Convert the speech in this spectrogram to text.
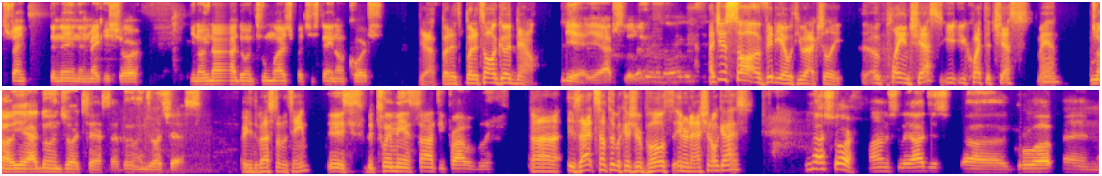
strengthening and making sure you know you're not doing too much, but you're staying on course. Yeah, but it's but it's all good now. Yeah, yeah, absolutely. I just saw a video with you actually of playing chess. You, you're quite the chess man. No, yeah, I do enjoy chess. I do enjoy chess. Are you the best on the team? It's between me and Santi, probably. Uh, is that something because you're both international guys? I'm not sure. Honestly, I just uh, grew up and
